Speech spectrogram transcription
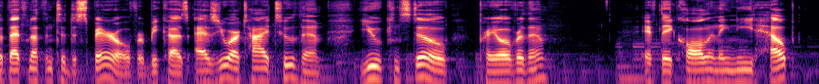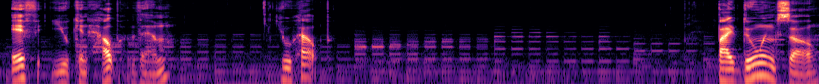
But that's nothing to despair over because as you are tied to them, you can still pray over them. If they call and they need help, if you can help them, you help. By doing so,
